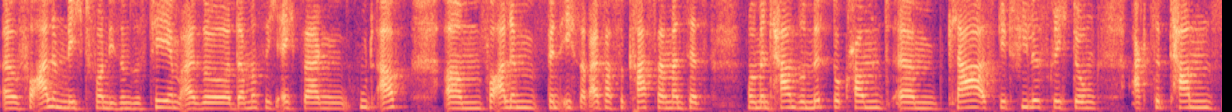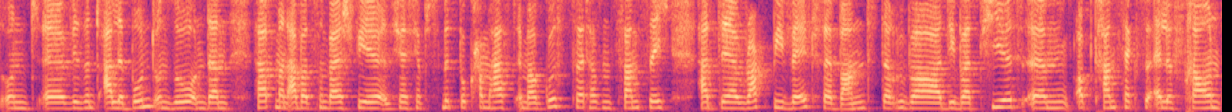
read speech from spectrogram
äh, vor allem nicht von diesem System. Also da muss ich echt sagen, Hut ab. Ähm, vor allem finde ich es auch einfach so krass, wenn man es jetzt momentan so mitbekommt. Ähm, klar, es geht vieles Richtung Akzeptanz und äh, wir sind alle bunt und so. Und dann hört man aber zum Beispiel, also ich weiß nicht, ob du es mitbekommen hast, im August 2020 hat der Rugby-Weltverband darüber debattiert, ähm, ob transsexuelle Frauen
